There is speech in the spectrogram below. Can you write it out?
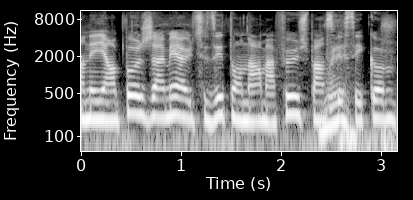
en n'ayant pas jamais à utiliser ton arme à feu, je pense Oui. que c'est comme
